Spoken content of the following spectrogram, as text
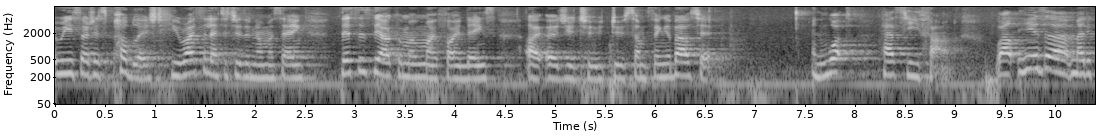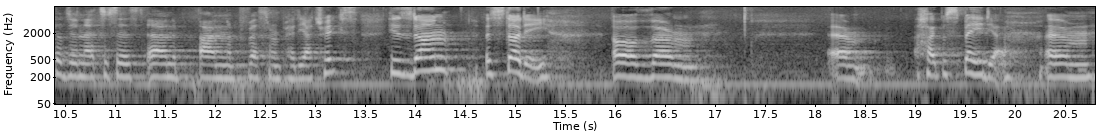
research is published, he writes a letter to the NOMA saying, This is the outcome of my findings. I urge you to do something about it. And what has he found? Well, he is a medical geneticist and, and a professor in pediatrics. He's done a study of. Um, um, hypospadia um,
